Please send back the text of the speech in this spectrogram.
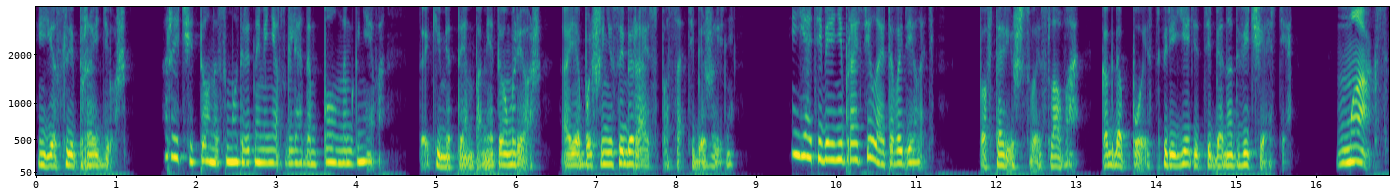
Если пройдешь. Рычит он и смотрит на меня взглядом полным гнева. Такими темпами ты умрешь, а я больше не собираюсь спасать тебе жизнь. Я тебя и не просила этого делать. Повторишь свои слова, когда поезд переедет тебя на две части. Макс!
